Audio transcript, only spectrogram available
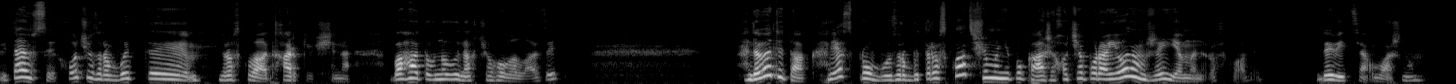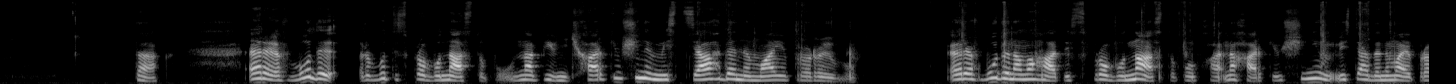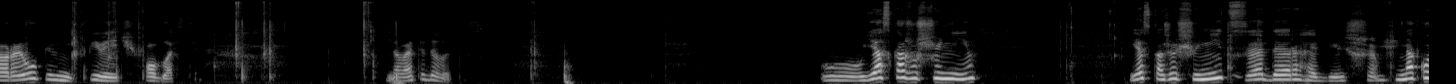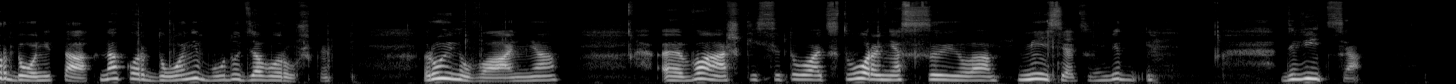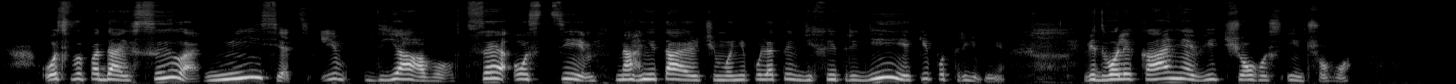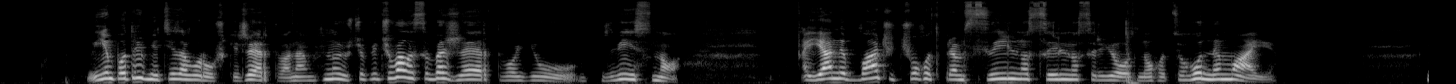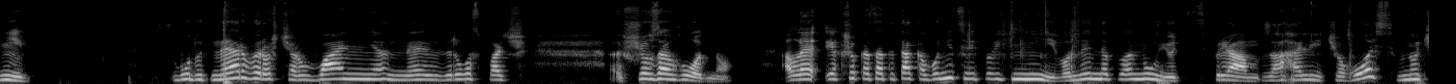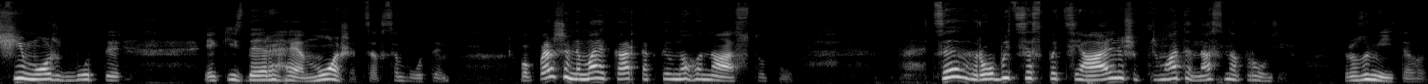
Вітаю всіх! Хочу зробити розклад Харківщина. Багато в новинах чого вилазить. Давайте так. Я спробую зробити розклад, що мені покаже. Хоча по районам вже є в мене розклади. Дивіться уважно. Так. РФ буде робити спробу наступу на північ Харківщини в місцях, де немає прориву. РФ буде намагатись спробу наступу на Харківщині, в місцях, де немає прориву, північ, північ області. Давайте дивитись. Я скажу, що ні. Я скажу, що ні, це ДРГ більше. На кордоні, так, на кордоні будуть заворушки. Руйнування, важкість ситуації, створення сила, місяць. Від... Дивіться, ось випадає сила, місяць і дьявол. Це ось ці нагнітаючі маніпулятивні хитрі дії, які потрібні. Відволікання від чогось іншого. Їм потрібні ці заворушки, жертва. Ну, щоб відчували себе жертвою, звісно. Я не бачу чогось прям сильно-сильно серйозного. Цього немає. Ні. Будуть нерви, розчарування, розпач, що завгодно. Але якщо казати так або ні, це відповідь ні. Вони не планують прям взагалі чогось. Вночі можуть бути якісь ДРГ, може це все бути. По-перше, немає карт активного наступу. Це робиться спеціально, щоб тримати нас на прузі. Розумієте ви?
